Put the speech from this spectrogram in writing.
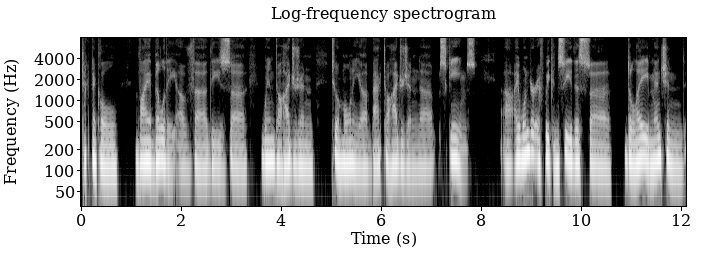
technical viability of uh, these wind to hydrogen to ammonia back to hydrogen schemes. I wonder if we can see this delay mentioned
